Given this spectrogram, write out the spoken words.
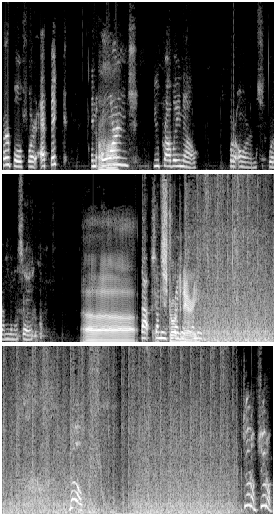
purple for epic, and Uh-huh. orange. You probably know for orange what I'm gonna say. Uh, Stop! Somebody's right here, extraordinary. No! Shoot him! Shoot him!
